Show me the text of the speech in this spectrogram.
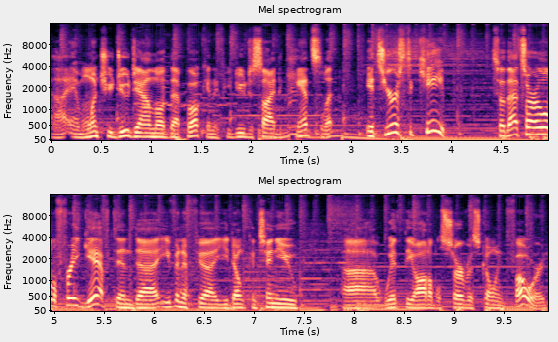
Uh, and once you do download that book, and if you do decide to cancel it, it's yours to keep. So that's our little free gift. And uh, even if uh, you don't continue uh, with the Audible service going forward,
